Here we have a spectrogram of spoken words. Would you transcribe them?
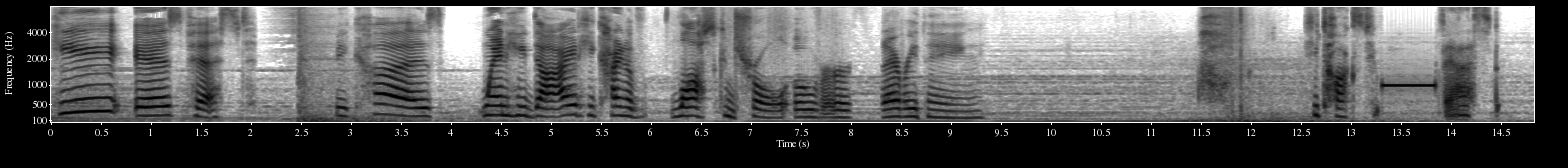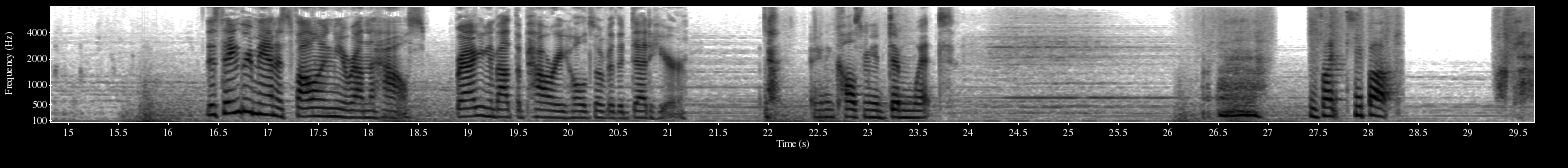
he is pissed because when he died, he kind of lost control over everything. He talks too fast. This angry man is following me around the house, bragging about the power he holds over the dead here. And he calls me a dimwit. He's like, keep up. Okay.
